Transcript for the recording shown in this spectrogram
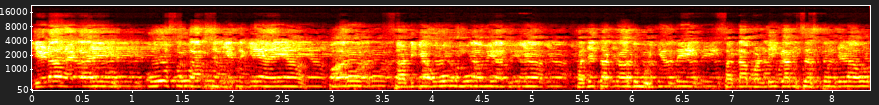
ਜਿਹੜਾ ਹੈਗਾ ਏ ਉਹ ਸੰਘਰਸ਼ ਜਿੱਤ ਕੇ ਆਏ ਆ। ਪਰ ਸਾਡੀਆਂ ਉਹ ਮੰਗਾਂ ਵੀ ਅੱਜ ਦੀਆਂ, ਹਜੇ ਤੱਕ ਅਧੂਰੀਆਂ ਨੇ। ਸਾਡਾ ਮੰਡੀਕਰਨ ਸਿਸਟਮ ਜਿਹੜਾ ਉਹ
